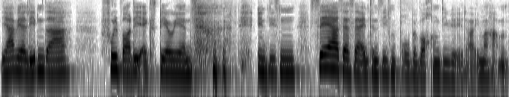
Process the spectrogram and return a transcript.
ja, wir erleben da Full Body Experience in diesen sehr, sehr, sehr intensiven Probewochen, die wir da immer haben,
